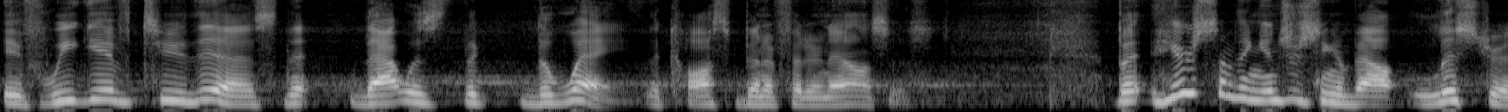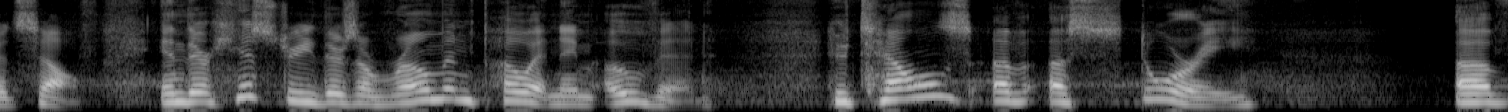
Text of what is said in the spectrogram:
If we give to this, that, that was the, the way, the cost benefit analysis. But here's something interesting about Lystra itself. In their history, there's a Roman poet named Ovid who tells of a story of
